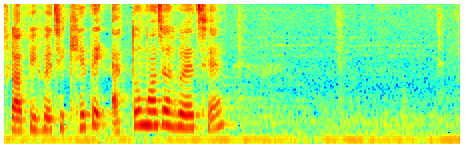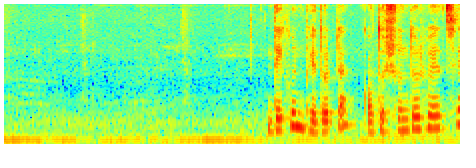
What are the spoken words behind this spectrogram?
ফ্লাফি হয়েছে, খেতে এত মজা হয়েছে। দেখুন ভেতরটা কত সুন্দর হয়েছে।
